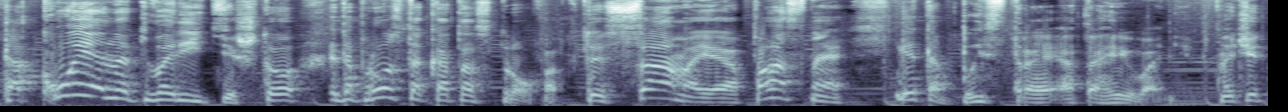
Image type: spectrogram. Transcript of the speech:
такое натворите, что это просто катастрофа. То есть самое опасное – это быстрое отогревание. Значит,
